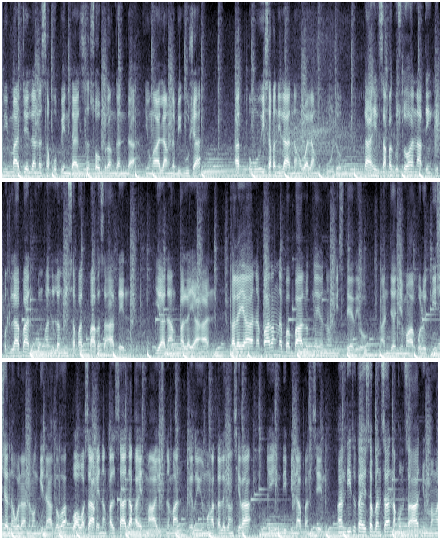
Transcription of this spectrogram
ni Magellan na sakupin dahil sa sobrang ganda. Yung alang nabigo siya at umuwi sa kanila ng walang ulo. Dahil sa kagustuhan nating ipaglaban kung ano lang yung sapat para sa atin. Yan ang kalayaan. Kalayaan na parang nababalot ngayon ng misteryo. Andyan yung mga politician na wala namang ginagawa. Wawasakin ng kalsada kahit maayos naman. Pero yung mga talagang sira ay hindi pinapansin. Andito tayo sa bansa na kung saan yung mga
